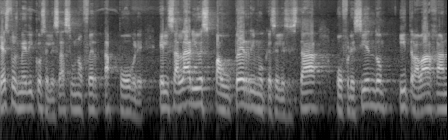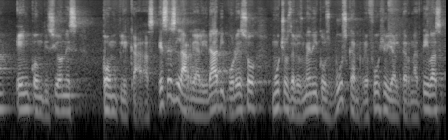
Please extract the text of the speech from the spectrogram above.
Que a estos médicos se les hace una oferta pobre. El salario es paupérrimo que se les está ofreciendo y trabajan en condiciones complicadas. Esa es la realidad y por eso muchos de los médicos buscan refugio y alternativas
